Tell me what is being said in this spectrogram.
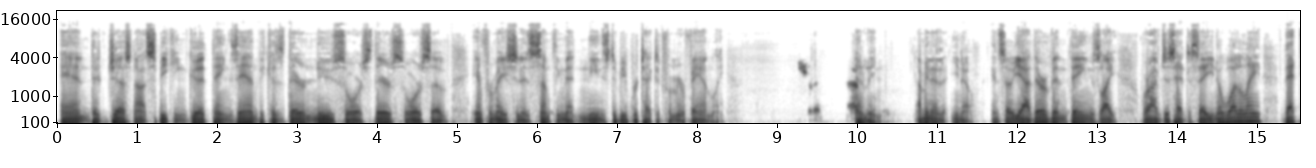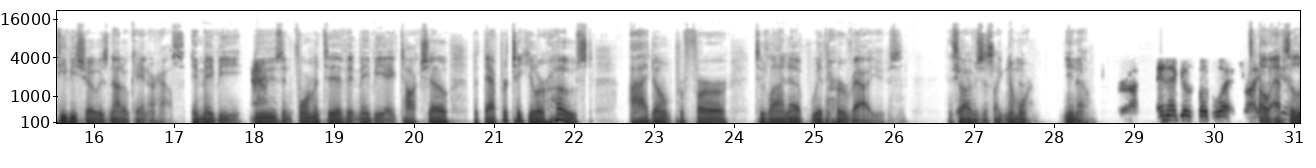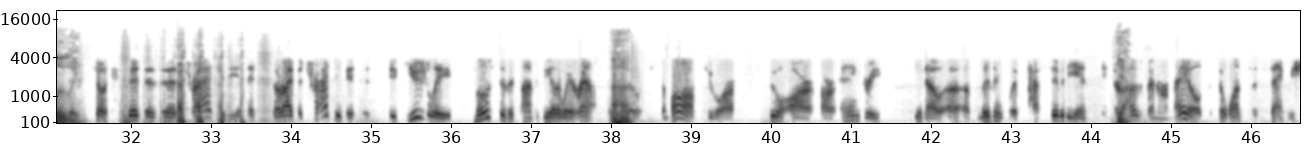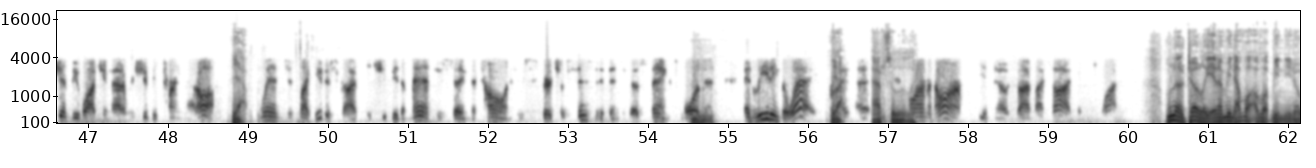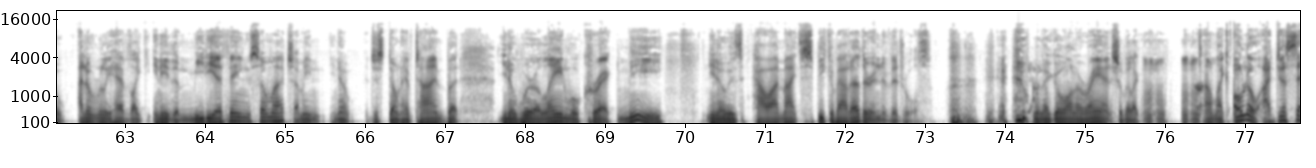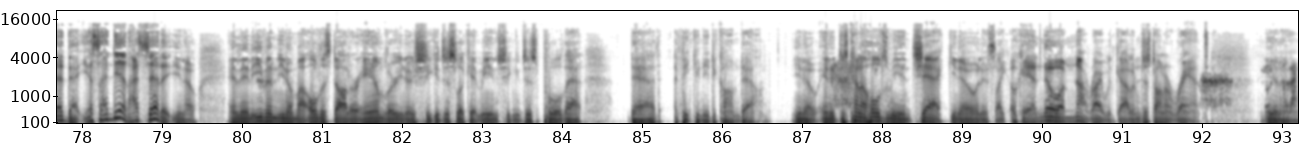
and they're just not speaking good things in because their news source, their source of information is something that needs to be protected from your family. Sure. I mean, I mean, uh, you know, and so yeah, there have been things like where I've just had to say, you know what, Elaine, that TV show is not okay in our house. It may be news, informative, it may be a talk show, but that particular host, I don't prefer to line up with her values. And so I was just like, no more, you know. Right. And that goes both ways, right? Oh, Again, absolutely. So the the, the tragedy, and it's the right, the tragedy is, is it usually most of the time is the other way around. Uh-huh. So it's the moms who are who are are angry, you know, uh, of living with passivity in, in their Yeah. husband or male, the ones that saying we shouldn't be watching that or we should be turning that off. Yeah. When just like you described, it should be the man who's setting the tone, who's spiritually sensitive into those things more Mhm. than and leading the way, Yeah, right? Uh, absolutely. arm in arm, you know, side by side with his wife. Well, no, totally. And I mean, I, I mean, you know, I don't really have like any of the media things so much. I mean, you know, I just don't have time. But, you know, where Elaine will correct me, you know, is how I might speak about other individuals. when I go on a rant, she'll be like, mm-mm, mm-mm. I'm like, oh no, I just said that. Yes, I did. I said it, you know. And then even, you know, my oldest daughter, Ambler, you know, she could just look at me and she can just pull that, Dad, I think you need to calm down. You know, and it just kind of holds me in check, you know, and it's like, okay, I know I'm not right with God. I'm just on a rant, you know.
